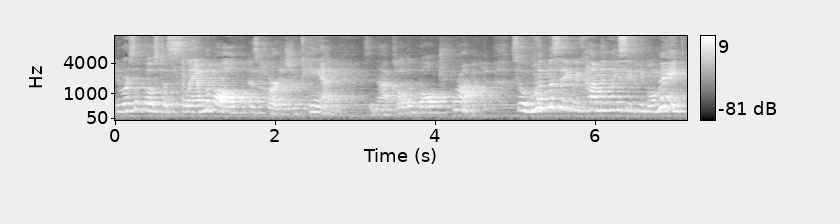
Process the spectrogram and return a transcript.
You are supposed to slam the ball as hard as you can. It's not called a ball drop. So one mistake we commonly see people make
